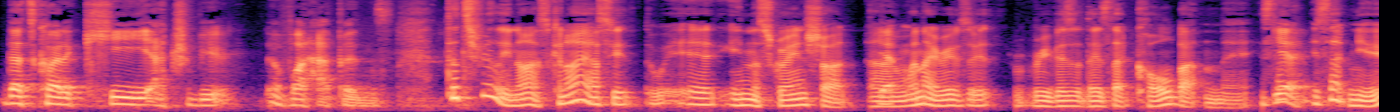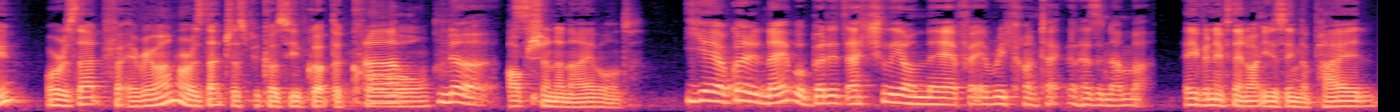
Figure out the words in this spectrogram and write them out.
that's quite a key attribute of what happens. That's really nice. Can I ask you in the screenshot um, Yep. when they revisit, revisit? There's that call button there. Is that, Yeah. Is that new, or is that for everyone, or is that just because you've got the call Um, no, option enabled? yeah, I've got it enabled, but it's actually on there for every contact that has a number. Even if they're not using the paid,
